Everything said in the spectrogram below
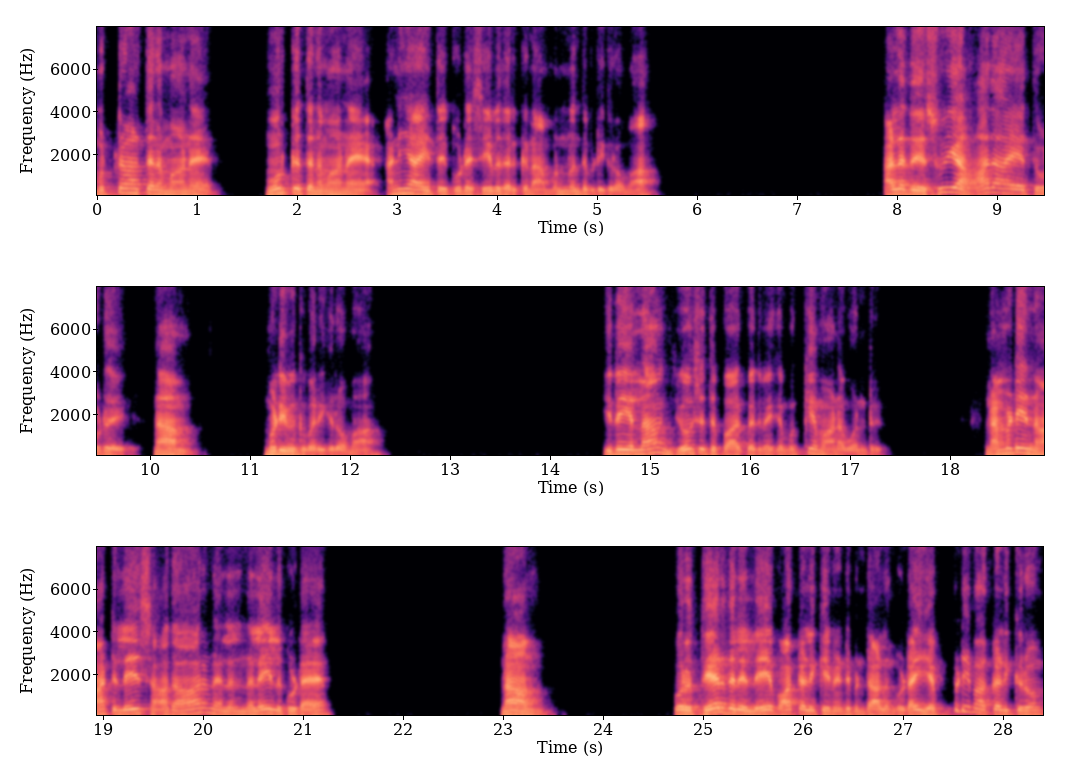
முட்டாள்தனமான மூர்க்கத்தனமான அநியாயத்தை கூட செய்வதற்கு நாம் முன்வந்து விடுகிறோமா? அல்லது சுய ஆதாயத்தோடு நாம் முடிவுக்கு வருகிறோமா? இதையெல்லாம் யோசித்து பார்ப்பது மிக முக்கியமான ஒன்று. நம்முடைய நாட்டிலே சாதாரண நில நிலையில் கூட நாம் ஒரு தேர்தலிலே வாக்களிக்க வேண்டும் என்றாலும் கூட எப்படி வாக்களிக்கிறோம்?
